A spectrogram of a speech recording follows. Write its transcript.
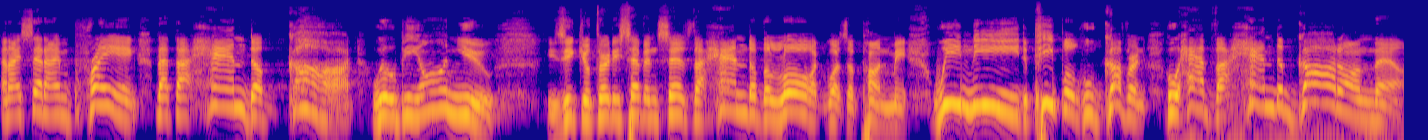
and I said, I'm praying that the hand of God will be on you. Ezekiel 37 says, The hand of the Lord was upon me. We need people who govern, who have the hand of God on them.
